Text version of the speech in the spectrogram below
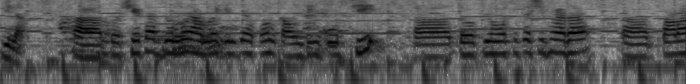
কিনা। তো সেটার জন্য আমরা কিন্তু এখন কাউন্টিং করছি। তো প্রিয় মৎস্য চাষী ভাইরা তারা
